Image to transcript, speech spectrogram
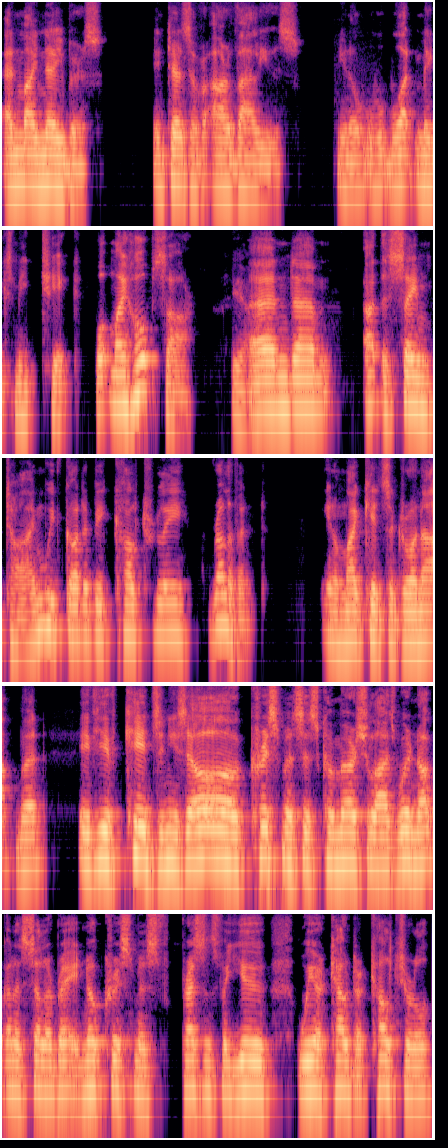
and my neighbors in terms of our values? You know, what makes me tick, what my hopes are. Yeah. And um, at the same time, we've got to be culturally relevant. You know, my kids are growing up, but if you have kids and you say, oh, Christmas is commercialized, we're not going to celebrate it, no Christmas presents for you, we are countercultural,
